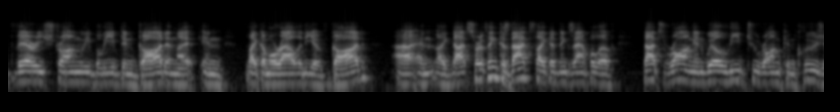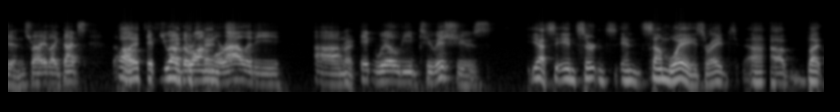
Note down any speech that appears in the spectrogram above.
very strongly believed in God and like in like a morality of God uh, and like that sort of thing because that's like an example of that's wrong and will lead to wrong conclusions right like that's well, uh, if you have the depends. wrong morality um, right. it will lead to issues yes in certain in some ways right uh, but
